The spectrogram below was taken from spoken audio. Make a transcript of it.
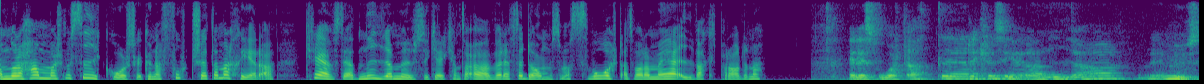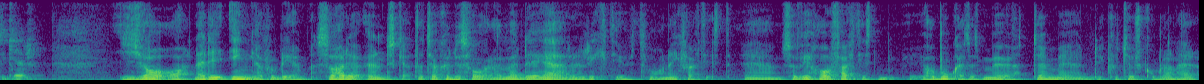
Om Norra Hammars musikkår ska kunna fortsätta marschera krävs det att nya musiker kan ta över efter dem som har svårt att vara med i vaktparaderna. Är det svårt att eh, rekrytera nya eh, musiker? Ja, nej det är inga problem. Så hade jag önskat att jag kunde svara men det är en riktig utmaning faktiskt. Ehm, så vi har faktiskt, jag har bokat ett möte med Kulturskolan här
